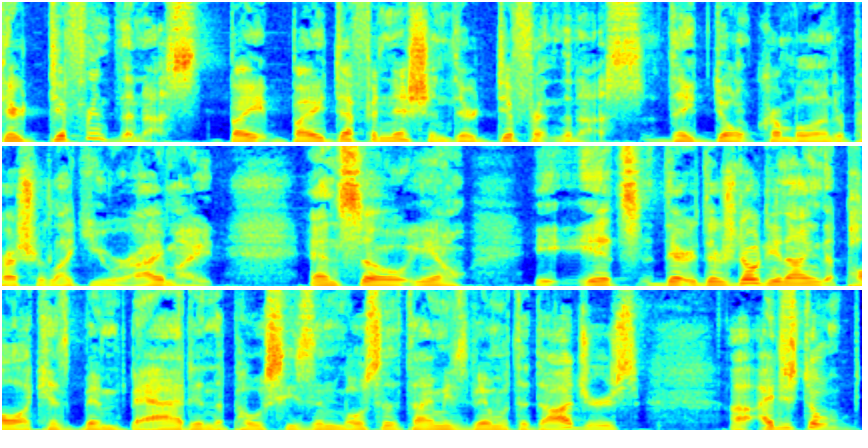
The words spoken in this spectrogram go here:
they're different than us. By by definition, they're different than us. They don't crumble under pressure like you or I might. And so, you know, it's there. There's no denying that Pollock has been bad in the postseason. Most of the time, he's been with the Dodgers. Uh, I just don't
